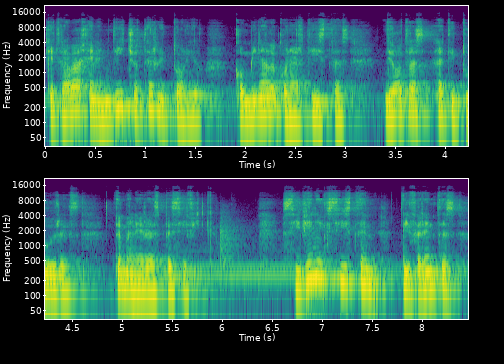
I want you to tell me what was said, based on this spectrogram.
que trabajen en dicho territorio combinado con artistas de otras latitudes de manera específica. Si bien existen diferentes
